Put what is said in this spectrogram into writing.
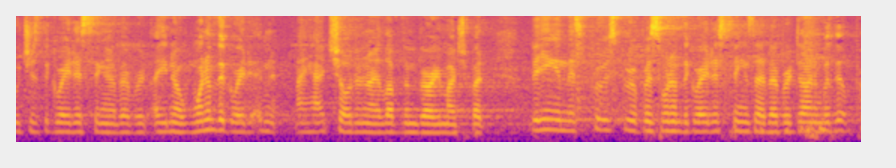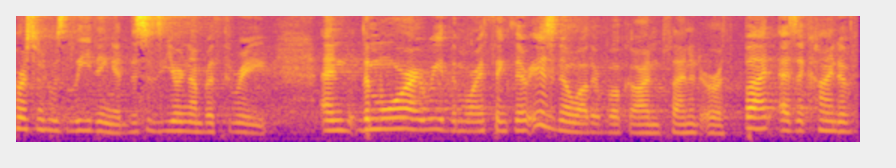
which is the greatest thing I've ever, you know, one of the greatest. And I had children, I love them very much, but being in this Proust group is one of the greatest things I've ever done with the person who's leading it. This is year number three, and the more I read, the more I think there is no other book on planet Earth. But as a kind of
